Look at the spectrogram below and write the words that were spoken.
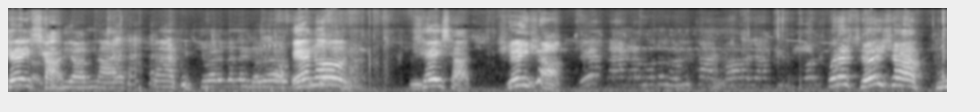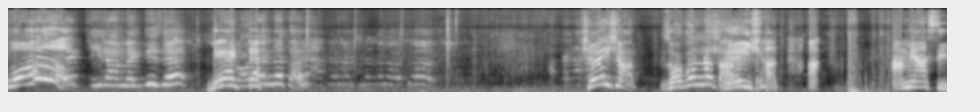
সেই সাত এ নোর সেই সাত সেই সাত ওরে সেই সাত ও! কি নাম সেই সাত জগন্নাথ সেই সাত আমি আসি।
